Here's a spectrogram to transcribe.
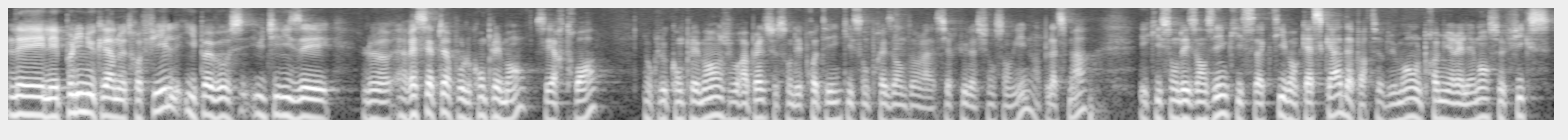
Les, polynucléaires neutrophiles, ils peuvent aussi utiliser le récepteur pour le complément, CR3. Donc le complément, je vous rappelle, ce sont des protéines qui sont présentes dans la circulation sanguine, en plasma, et qui sont des enzymes qui s'activent en cascade à partir du moment où le premier élément se fixe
